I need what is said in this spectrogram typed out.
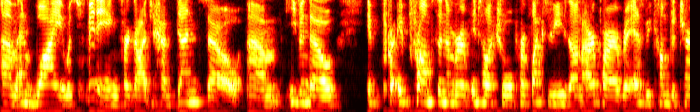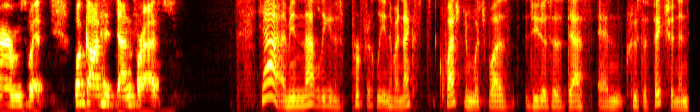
um, and why it was fitting for God to have done so, um, even though it, pr- it prompts a number of intellectual perplexities on our part, right, as we come to terms with what God has done for us. Yeah, I mean, that leads perfectly into my next question, which was Jesus' death and crucifixion. And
